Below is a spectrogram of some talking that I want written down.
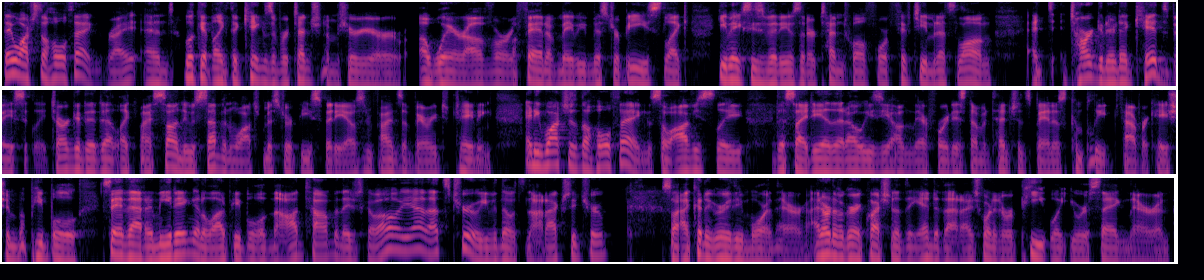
they watch the whole thing, right? And look at like the kings of retention, I'm sure you're aware of, or a fan of maybe Mr. Beast. Like he makes these videos that are 10, 12, 4, 15 minutes long, uh, at, targeted at kids, basically, targeted at like my son who's seven, watch Mr. Beast videos and finds them very entertaining. And he watches the whole thing. So obviously, this idea that, oh, he's young, therefore he doesn't have attention span is complete fabrication. But people say that a meeting and a lot of people will nod, Tom, and they just go, oh, yeah, that's true, even though it's not actually true. So I couldn't agree with you more there. I don't have a great question at the end of that. I just wanted to repeat what you were saying there and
